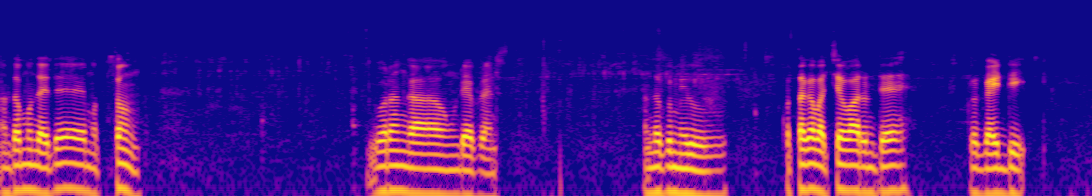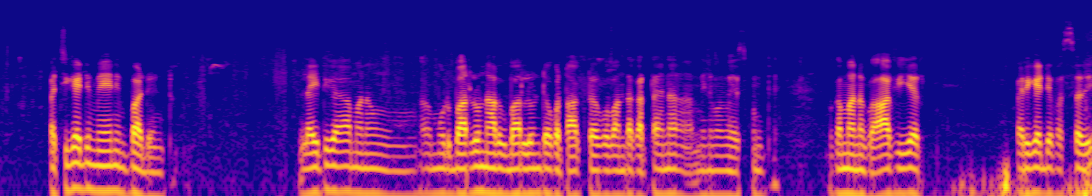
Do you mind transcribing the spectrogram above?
అంతకుముందు అయితే మొత్తం ఘోరంగా ఉండే ఫ్రెండ్స్. అందుకు మీరు కొత్తగా వచ్చేవారు ఉంటే ఒక గడ్డి పచ్చిగడ్డి మెయిన్ ఇంపార్టెంట్. లైట్గా మనం మూడు బార్లు నాలుగు బార్లు ఉంటే ఒక ట్రాక్టర్ ఒక వంద కట్ట అయినా మినిమం వేసుకుంటే ఒక మనకు హాఫ్ ఇయర్ వరిగడ్డి వస్తుంది.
